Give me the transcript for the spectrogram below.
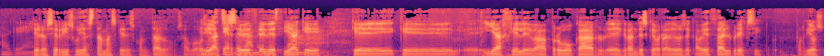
O sea que... pero ese riesgo ya está más que descontado. O sea, hoy HSBC decía está- que, que, que, eh, IAG le va a provocar eh, grandes quebraderos de cabeza el Brexit. Por Dios.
